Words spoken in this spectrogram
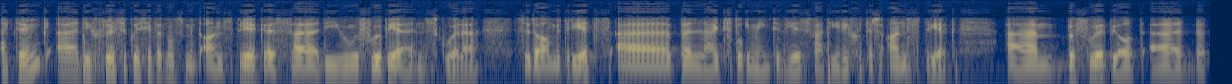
Ek dink uh die grootste kwessie wat ons moet aanspreek is uh die homofobie in skole. So daar moet reeds uh beleidsdokumente wees wat hierdie goeters aanspreek. Ehm um, byvoorbeeld uh dat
